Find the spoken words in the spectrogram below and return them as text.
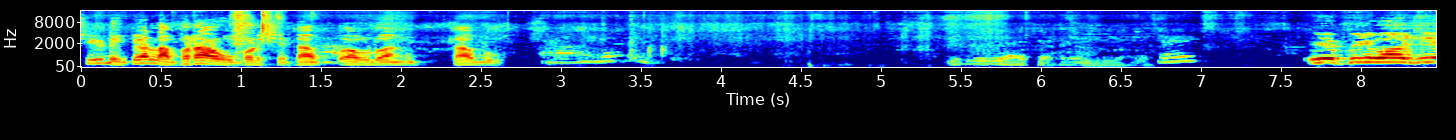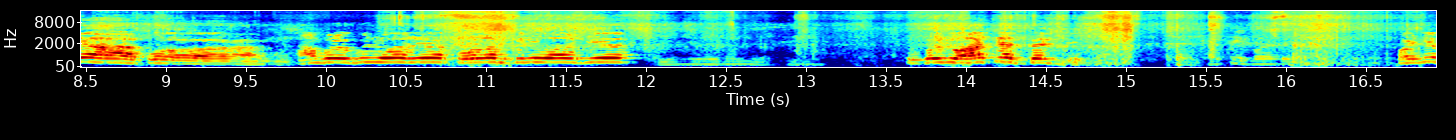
સીડી પેલા ભરાવવું પડશે તાબુ આવડવાનું તાબુ એ પીરવા છે આ કો- સાંભળ્યું છે કોલમ પીરવા છે. તો બધું હાથે જ કરી દે. પછી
